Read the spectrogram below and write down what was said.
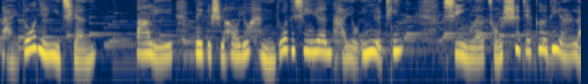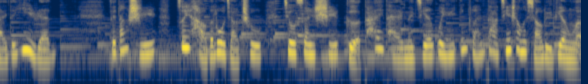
百多年以前，巴黎那个时候有很多的戏院，还有音乐厅，吸引了从世界各地而来的艺人。在当时，最好的落脚处就算是葛太太那间位于英格兰大街上的小旅店了。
